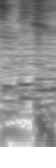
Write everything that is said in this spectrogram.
to keep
